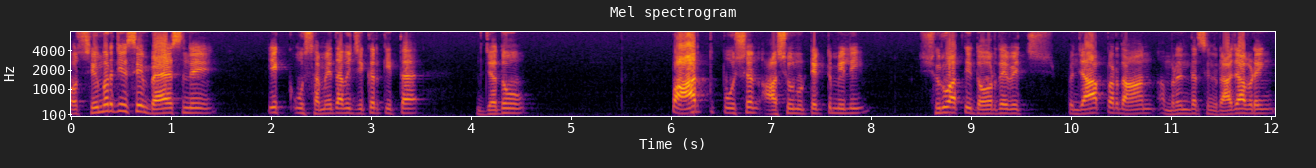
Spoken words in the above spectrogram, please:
ਔਰ ਸਿਮਰਜੀਤ ਸਿੰਘ ਬੈਂਸ ਨੇ ਇੱਕ ਉਸ ਸਮੇਂ ਦਾ ਵੀ ਜ਼ਿਕਰ ਕੀਤਾ ਜਦੋਂ ਭਾਰਤ ਪੋਸ਼ਣ ਆਸ਼ੂ ਨੂੰ ਟਿਕਟ ਮਿਲੀ। ਸ਼ੁਰੂਆਤੀ ਦੌਰ ਦੇ ਵਿੱਚ ਪੰਜਾਬ ਪ੍ਰਧਾਨ ਅਮਰਿੰਦਰ ਸਿੰਘ ਰਾਜਾ ਵੜਿੰਗ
